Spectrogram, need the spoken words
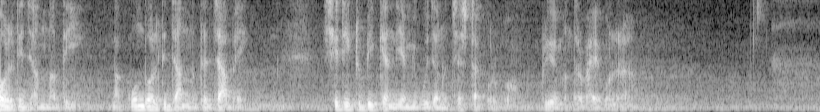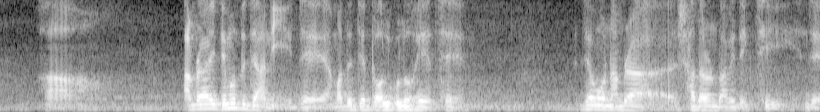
দলটি জান্নাতি বা কোন দলটি জান্নাতে যাবে। সেটি একটু বিজ্ঞান দিয়ে আমি বোঝানোর চেষ্টা করব, প্রিয় ইমানদার ভাই বোনেরা। আমরা ইতিমধ্যে জানি যে আমাদের যে দলগুলো হয়েছে, যেমন আমরা সাধারণভাবে দেখছি যে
